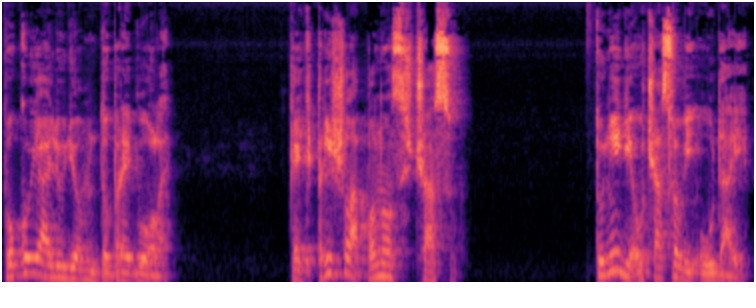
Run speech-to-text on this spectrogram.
pokoja ľuďom dobrej vôle. Keď prišla plnosť času. Tu nejde o časový údaj,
